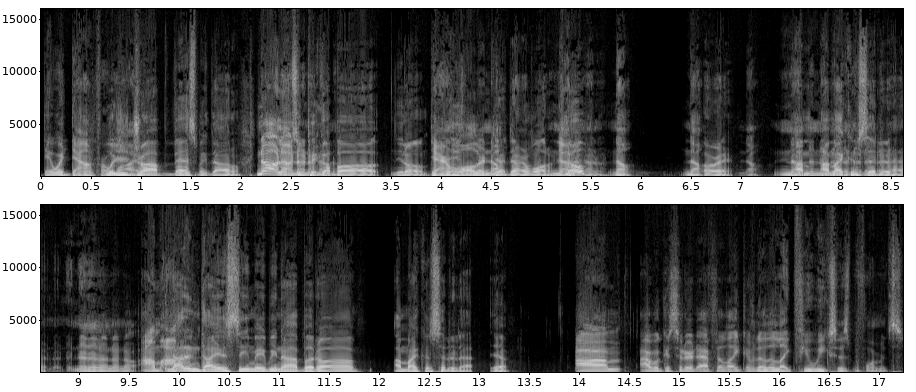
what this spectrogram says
they were down for a Would while. you drop Vance McDonald No, no, to no, no, pick no, up, no. uh, you know, Darren Waller? No, yeah, Darren Waller. No, no, no, no, no. no. All right. No, no, I'm- no, no. I might no, consider no, that. No, no, no, no, no. I'm, I'm Not in dynasty, maybe not, but uh, I might consider that. Yeah. Um, I would consider it after like another like few weeks of his performance,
